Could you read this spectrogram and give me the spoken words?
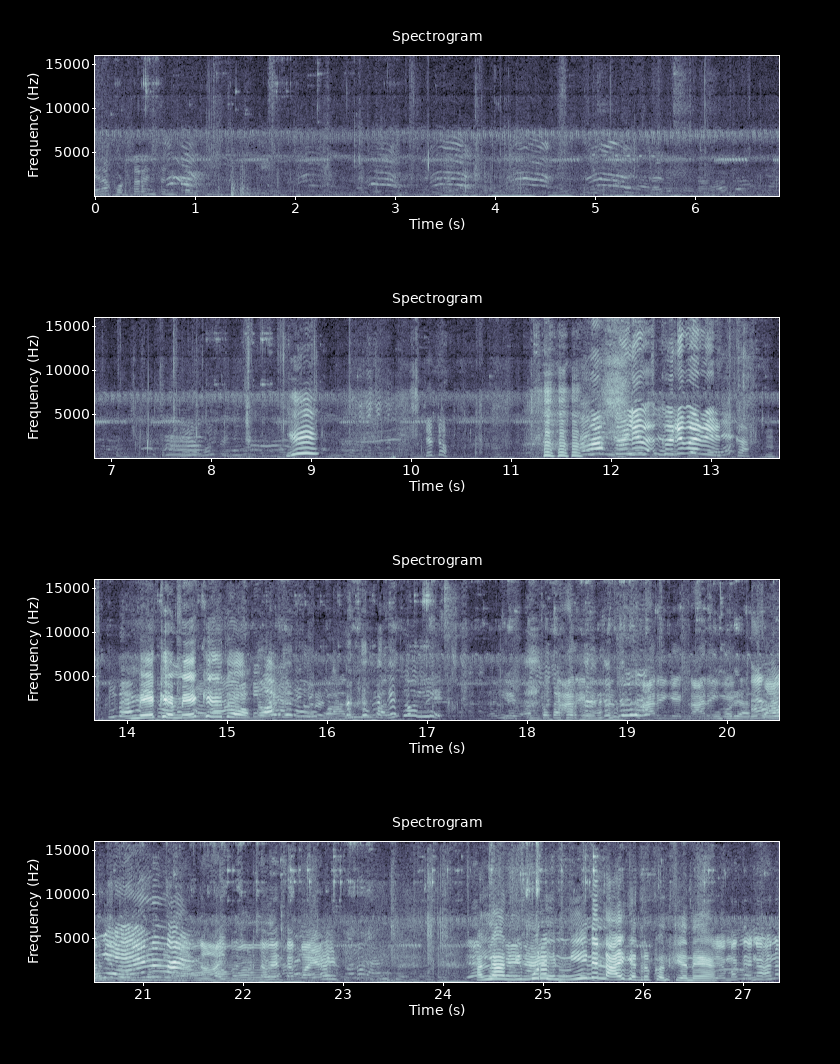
ಏನೋ ಕೊಡ್ತಾರೆ ಅಂತ ಮೇಕೆ ಮೇಕೆ ಅದು ಅಲ್ಲ ನಿಮ್ಮೂರಲ್ಲಿ ನೀನೇ ನಾಯಿಗೆ ಎದ್ರುಕೊಂತೀಯನೆ ಮತ್ತೆ ನಾನು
